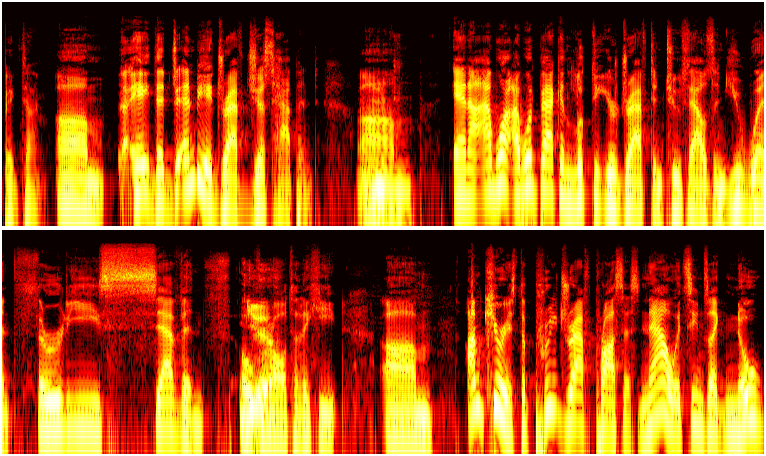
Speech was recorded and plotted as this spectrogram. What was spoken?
Big time. Um, hey, the NBA draft just happened. Um, and I, I went, I went back and looked at your draft in 2000. You went 37th Yeah. overall to the Heat. Um, I'm curious the pre-draft process. Now it seems like no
